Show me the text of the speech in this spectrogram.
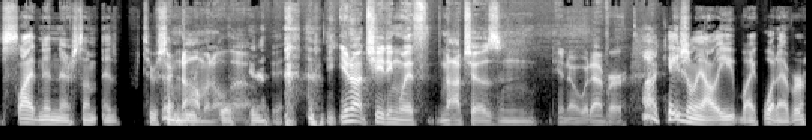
sliding in there some uh, through some phenomenal though. You know? You're not cheating with nachos and you know whatever. occasionally, I'll eat like whatever.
